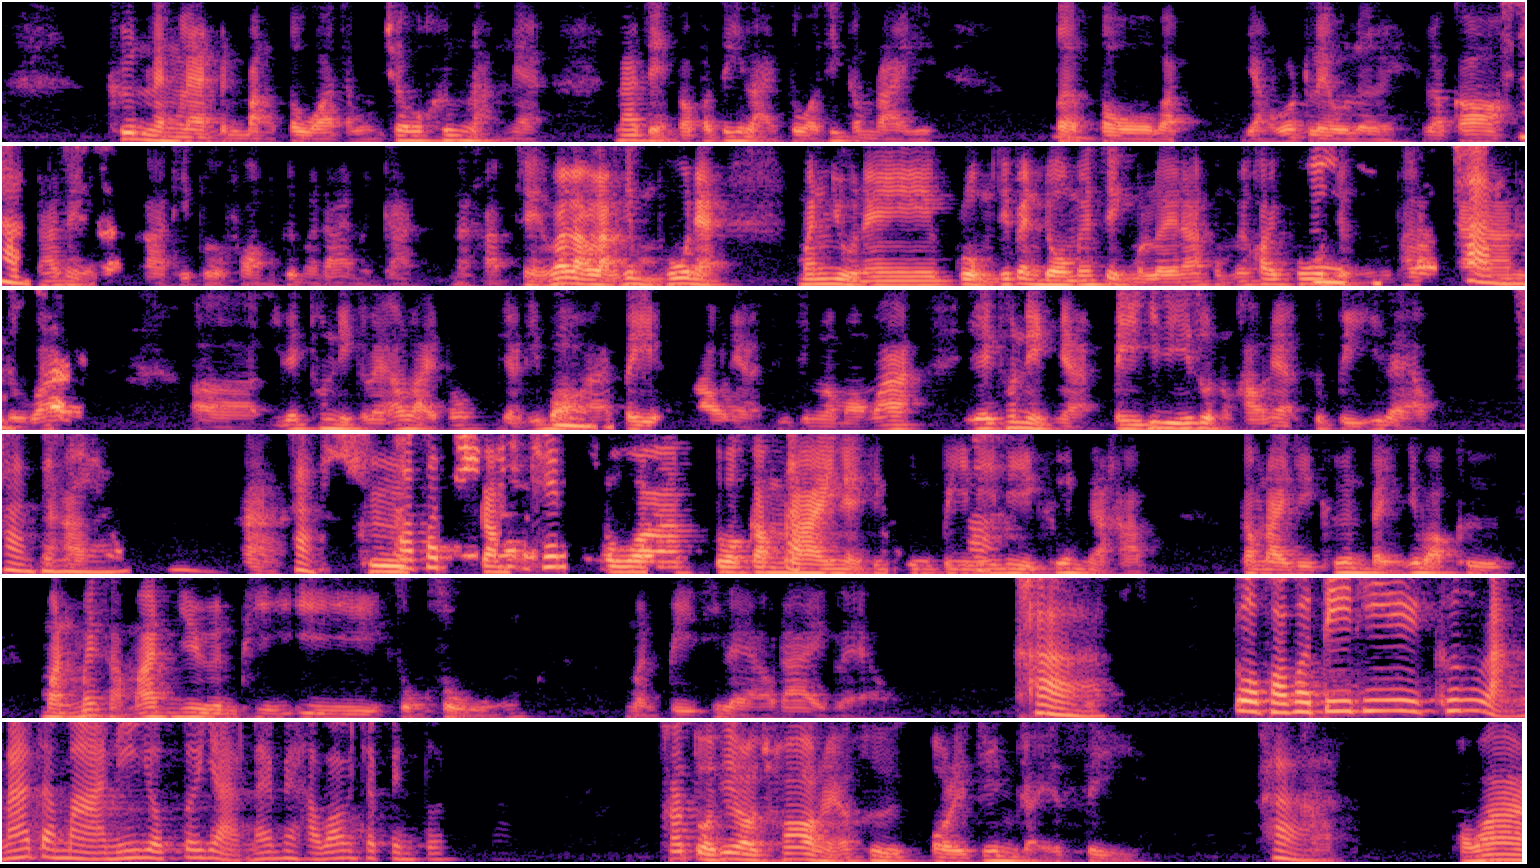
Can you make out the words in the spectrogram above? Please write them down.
ขึ้นแรงๆเป็นบางตัว แต่ผมเชื่อว่าครึ่งหลังเนี่ยน่าจะเห็น property หลายตัวที่กำไรเติบโตแบบอย่างรวดเร็วเลย แล้วก็น่าจะเห็นราคาที่ perform ขึ้นมาได้เหมือนกันนะครับเห็นว่าหลักๆที่ผมพูดเนี่ยมันอยู่ในกลุ่มที่เป็น domestic หมดเลยนะ ผมไม่ค่อยพูดถึงพลังงานหรือว่า อิเล็กทรอนิกส์อะไรเท่าไหร่เพราะอย่างที่บอกนะตีของเราเนี่ยจริงๆเรามองว่าอิเล็กทรอนิกส์เนี่ยปีที่ดีที่สุดของเขาเนี่ยคือปีที่แล้วผ่านไปแล้วอ่าคือกำเช่นตัวตัวกำไรเนี่ยจริง ๆ ปีนี้ดีขึ้นนะครับกำไรดีขึ้นแต่อย่างที่บอกคือ มันไม่สามารถยืน PE สูงสูงเหมือนปีที่แล้วได้อีกแล้ว ค่ะ ตัว property ที่ครึ่งหลังน่าจะมานี่ยกตัวอย่างได้ไหมคะว่ามันจะเป็นตัวถ้าตัวที่เราชอบเนี่ยก็คือ Origin กับ SC ค่ะ เพราะว่า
